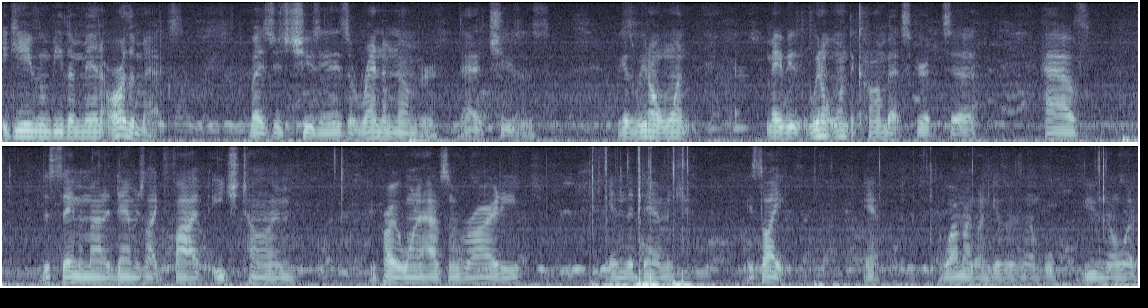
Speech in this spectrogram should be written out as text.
It can even be the min or the max but it's just choosing it's a random number that it chooses. Because we don't want maybe we don't want the combat script to have the same amount of damage like five each time. You probably want to have some variety in the damage. It's like yeah. Well I'm not gonna give an example. You know what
